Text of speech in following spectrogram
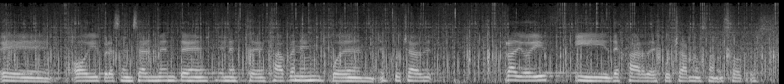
eh, hoy presencialmente en este happening pueden escuchar Radio IF y dejar de escucharnos a nosotros.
